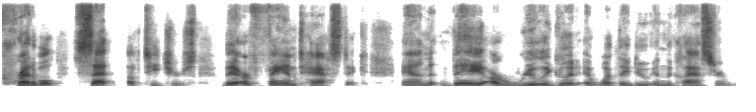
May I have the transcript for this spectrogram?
incredible set of teachers. They are fantastic and they are really good at what they do in the classroom.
